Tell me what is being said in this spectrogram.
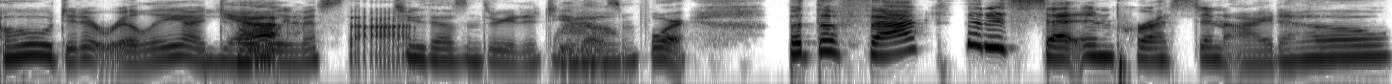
Oh, did it really? I Yeah. totally missed that. 2003 to wow. 2004. But the fact that it's set in Preston, Idaho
